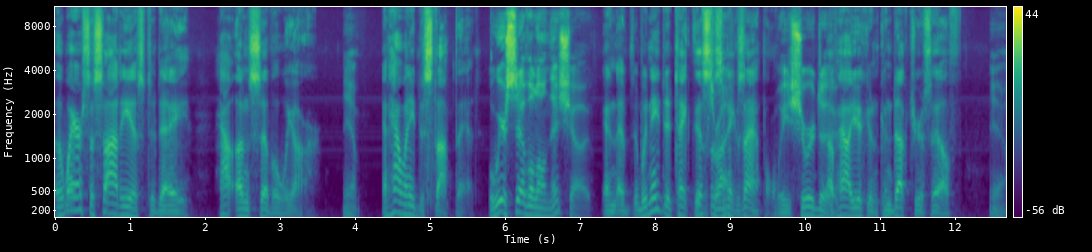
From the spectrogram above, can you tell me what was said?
uh, our society is today, how uncivil we are, Yeah. and how we need to stop that. Well, we're civil on this show. And uh, we need to take this That's as an example We sure do. of how you can conduct yourself. yeah.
